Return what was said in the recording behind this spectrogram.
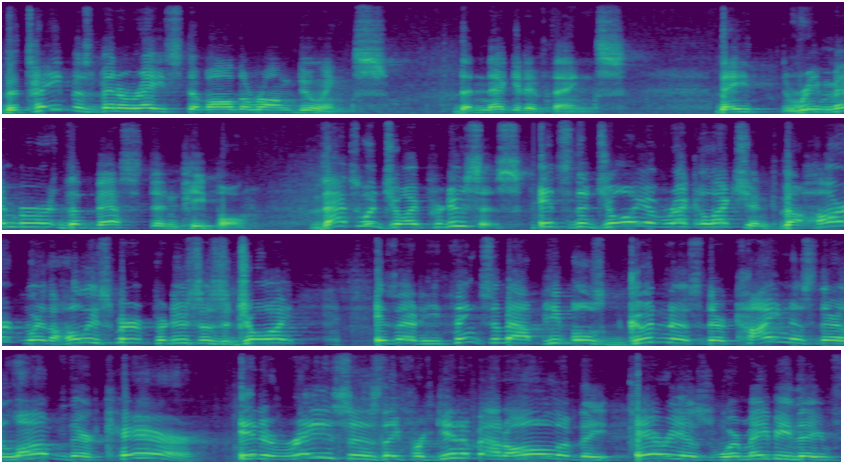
the tape has been erased of all the wrongdoings, the negative things. They remember the best in people. That's what joy produces. It's the joy of recollection. The heart where the Holy Spirit produces joy is that He thinks about people's goodness, their kindness, their love, their care. It erases, they forget about all of the areas where maybe they've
